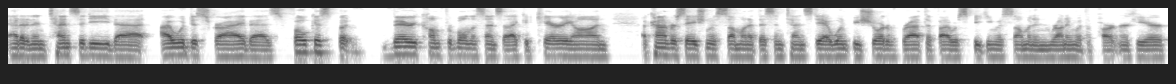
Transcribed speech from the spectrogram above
at an intensity that I would describe as focused, but very comfortable in the sense that I could carry on a conversation with someone at this intensity. I wouldn't be short of breath if I was speaking with someone and running with a partner here.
